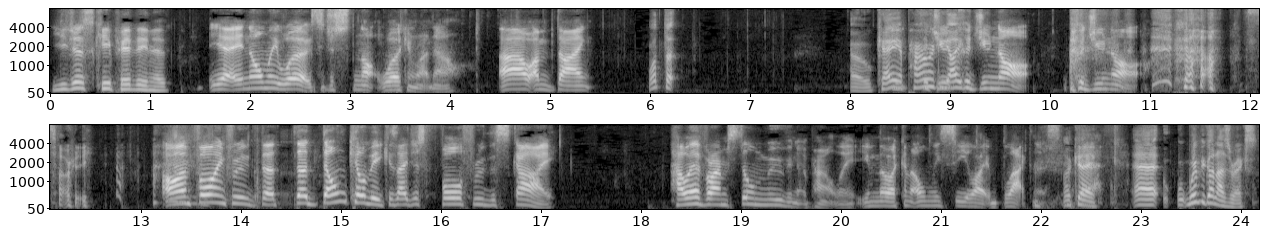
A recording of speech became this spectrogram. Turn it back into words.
You just keep hitting it. Yeah, it normally works. It's just not working right now. Oh, I'm dying. What the? Okay. Could Apparently you, I. could you not? Could you not? Sorry. Oh, I'm falling through the, the don't kill me because I just fall through the sky. However, I'm still moving apparently, even though I can only see like blackness. Okay. Uh, where have you gone, Azrex?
